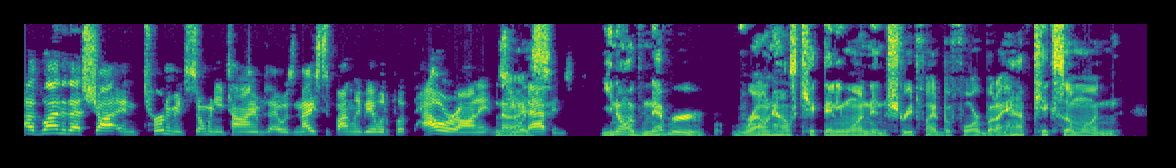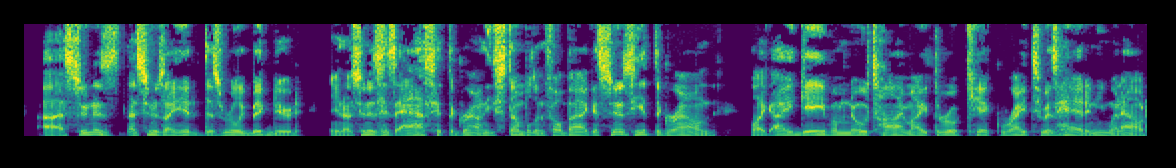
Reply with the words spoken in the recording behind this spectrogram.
I've landed that shot in tournaments so many times. It was nice to finally be able to put power on it and see what happens. You know, I've never roundhouse kicked anyone in street fight before, but I have kicked someone uh, as soon as as soon as I hit this really big dude. You know, as soon as his ass hit the ground, he stumbled and fell back. As soon as he hit the ground, like I gave him no time. I threw a kick right to his head and he went out.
